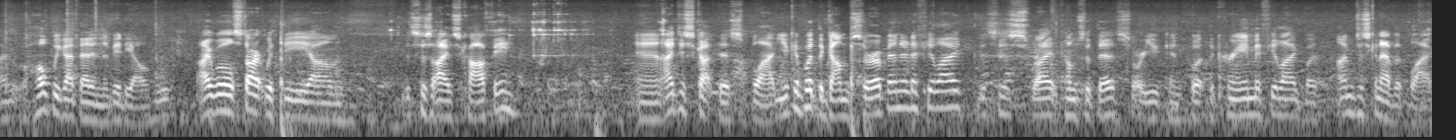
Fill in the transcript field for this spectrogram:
I, hope we got that in the video. I will start with the, um, this is iced coffee. And I just got this black. You can put the gum syrup in it if you like. This is right, it comes with this. Or you can put the cream if you like, but I'm just gonna have it black.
